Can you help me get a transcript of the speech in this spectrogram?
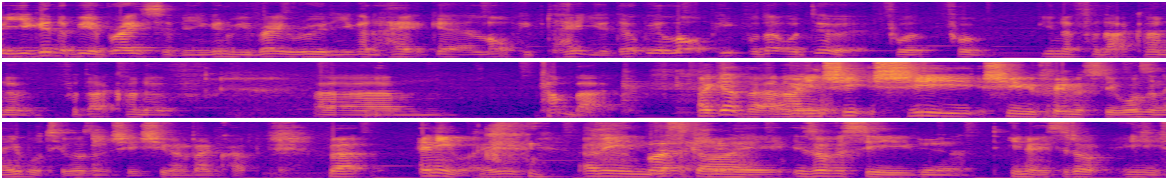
but you're going to be abrasive and you're going to be very rude and you're going to hate, get a lot of people to hate you. There'll be a lot of people that will do it for, for you know for that kind of for that kind of um, comeback. I get that. And I I- mean, she she she famously wasn't able to, wasn't she? She went bankrupt. But anyway, I mean, But, this guy is obviously, Yeah. you know, he's a doc- he,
